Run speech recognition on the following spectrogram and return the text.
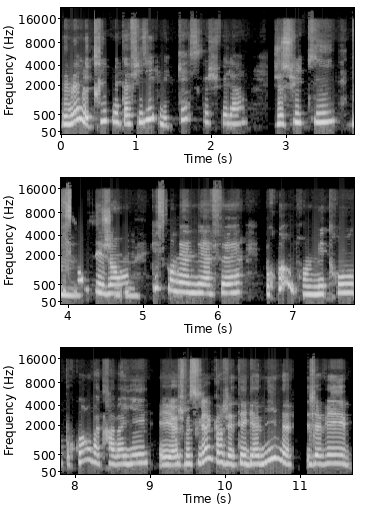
Mais même le trip métaphysique, mais qu'est-ce que je fais là? Je suis qui? Qui mmh. sont ces gens? Mmh. Qu'est-ce qu'on est amené à faire? Pourquoi on prend le métro? Pourquoi on va travailler? Et euh, je me souviens que quand j'étais gamine, j'avais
